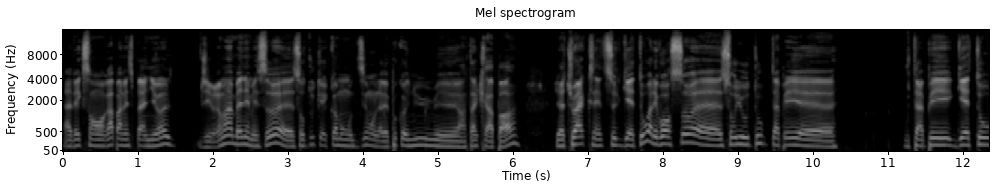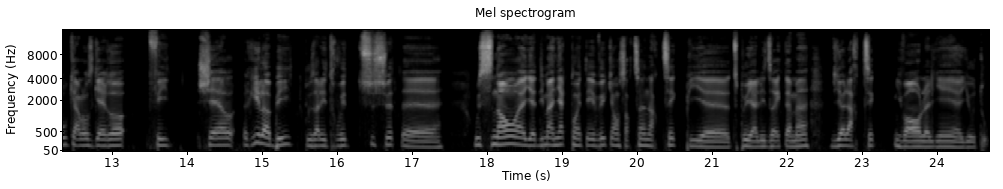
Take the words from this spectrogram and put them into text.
avec son rap en espagnol. J'ai vraiment bien aimé ça, euh, surtout que comme on dit, on l'avait pas connu euh, en tant que rappeur. Le track s'intitule Ghetto. Allez voir ça euh, sur YouTube. Euh, vous tapez Ghetto, Carlos Guerra, feat Shell, Beat. Vous allez trouver tout de suite. euh, ou sinon, il y a Dimaniac.tv qui ont sorti un article, puis tu peux y aller directement via l'article. Il va y avoir le lien YouTube.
